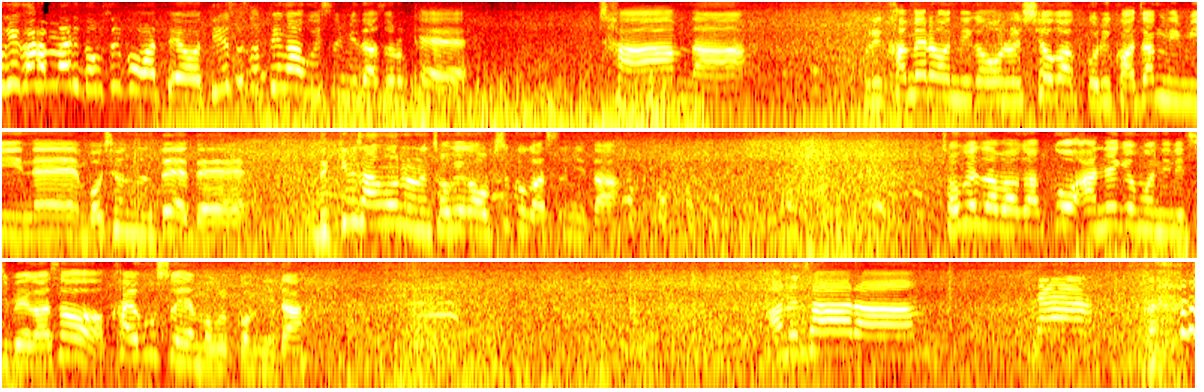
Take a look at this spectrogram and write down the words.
조개가 한 마리도 없을 것 같아요. 뒤에서 서핑하고 있습니다. 저렇게. 참나. 우리 카메라 언니가 오늘 쉬어갖고 우리 과장님이 네 모셨는데 네 느낌상으로는 조개가 없을 것 같습니다. 조개 잡아갖고 안혜경 언니네 집에 가서 칼국수 해 먹을 겁니다. 아는 사람 나.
